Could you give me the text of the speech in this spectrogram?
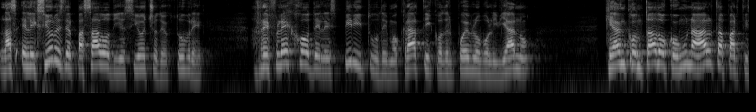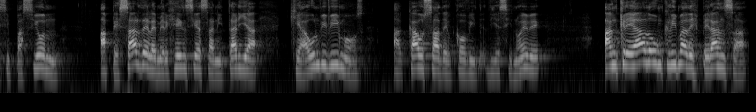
Las elecciones del pasado 18 de octubre, reflejo del espíritu democrático del pueblo boliviano, que han contado con una alta participación a pesar de la emergencia sanitaria que aún vivimos a causa del COVID-19, han creado un clima de esperanza,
